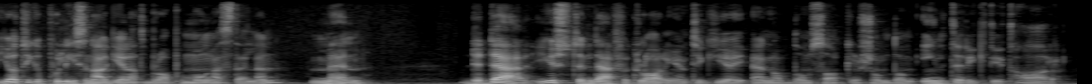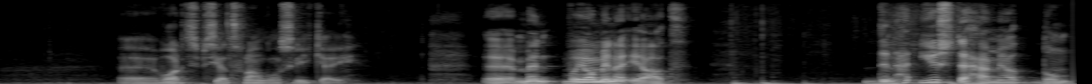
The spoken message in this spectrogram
jag tycker polisen har agerat bra på många ställen. Men det där, just den där förklaringen tycker jag är en av de saker som de inte riktigt har eh, varit speciellt framgångsrika i. Eh, men vad jag menar är att här, just det här med att de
